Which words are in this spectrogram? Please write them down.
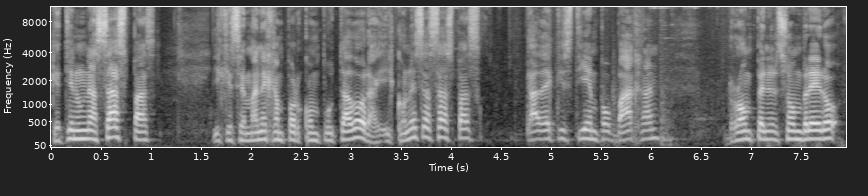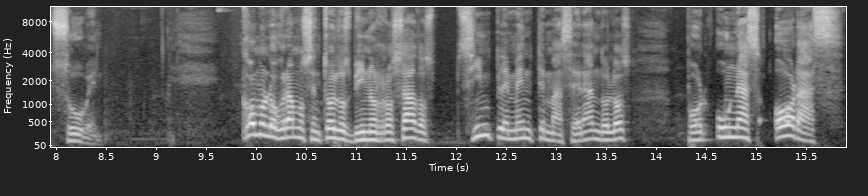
que tienen unas aspas y que se manejan por computadora. Y con esas aspas, cada X tiempo bajan, rompen el sombrero, suben. ¿Cómo logramos en todos los vinos rosados? Simplemente macerándolos por unas horas.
